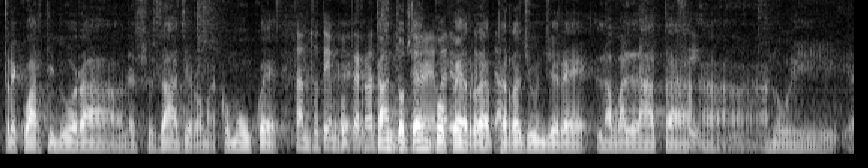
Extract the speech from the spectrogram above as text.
tre quarti d'ora, adesso esagero, ma comunque tanto tempo per raggiungere, tanto tempo per, per raggiungere la vallata sì. a, a noi, eh,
